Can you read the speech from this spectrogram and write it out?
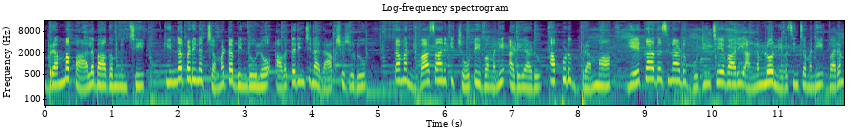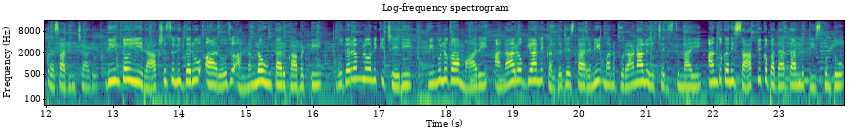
బ్రహ్మ పాలభాగం నుంచి కింద పడిన చెమట బిందువులో అవతరించిన రాక్షసుడు తమ నివాసానికి చోటు ఇవ్వమని అడిగాడు. అప్పుడు బ్రహ్మ ఏకాదశి నాడు భుజించే వారి అన్నంలో నివసించమని వరం ప్రసాదించాడు. దీంతో ఈ రాక్షసులిద్దరూ ఆ రోజు అన్నంలో ఉంటారు కాబట్టి ఉదరంలోనికి చేరి క్రిములుగా మారి అనారోగ్యాన్ని కలుగజేస్తారని మన పురాణాలు హెచ్చరిస్తున్నాయి. అందుకని సాత్విక పదార్థాలను తీసుకుంటూ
